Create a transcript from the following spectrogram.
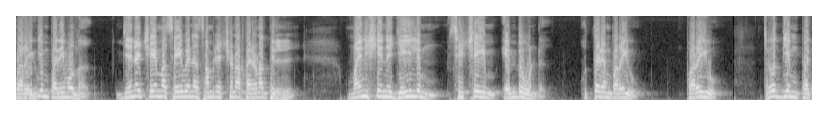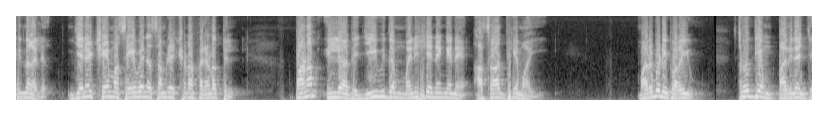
പറയും. പതിമൂന്ന്. ജനക്ഷേമ സേവന സംരക്ഷണ ഭരണത്തിൽ മനുഷ്യന് ജയിലും ശിക്ഷയും എന്തുകൊണ്ട്? ഉത്തരം പറയൂ. പറയൂ. ചോദ്യം പതിനാല്. ജനക്ഷേമ സേവന സംരക്ഷണ ഭരണത്തിൽ പണം ഇല്ലാതെ ജീവിതം മനുഷ്യനെങ്ങനെ അസാധ്യമായി? മറുപടി പറയൂ. ചോദ്യം പതിനഞ്ച്.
